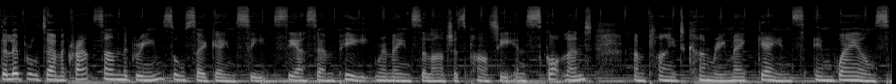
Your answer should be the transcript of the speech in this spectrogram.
The Liberal Democrats and the Greens also gained seats. The SNP remains the largest party in Scotland, and Plaid Cymru made gains in Wales.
